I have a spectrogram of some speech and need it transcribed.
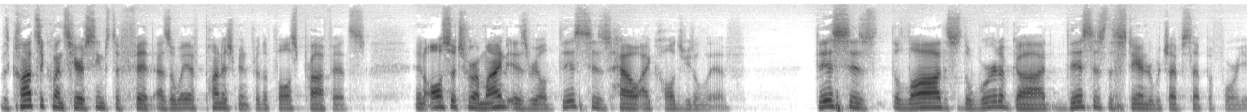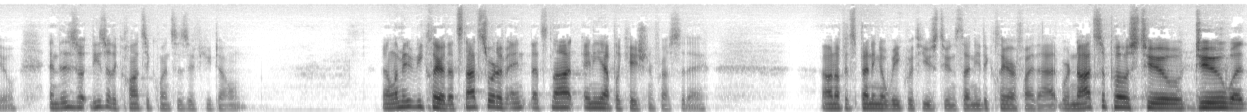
the consequence here seems to fit as a way of punishment for the false prophets and also to remind Israel this is how I called you to live. This is the law, this is the word of God, this is the standard which I've set before you. And these are, these are the consequences if you don't. Now let me be clear, that's not sort of any, that's not any application for us today. I don't know if it's spending a week with you students. I need to clarify that. We're not supposed to do what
